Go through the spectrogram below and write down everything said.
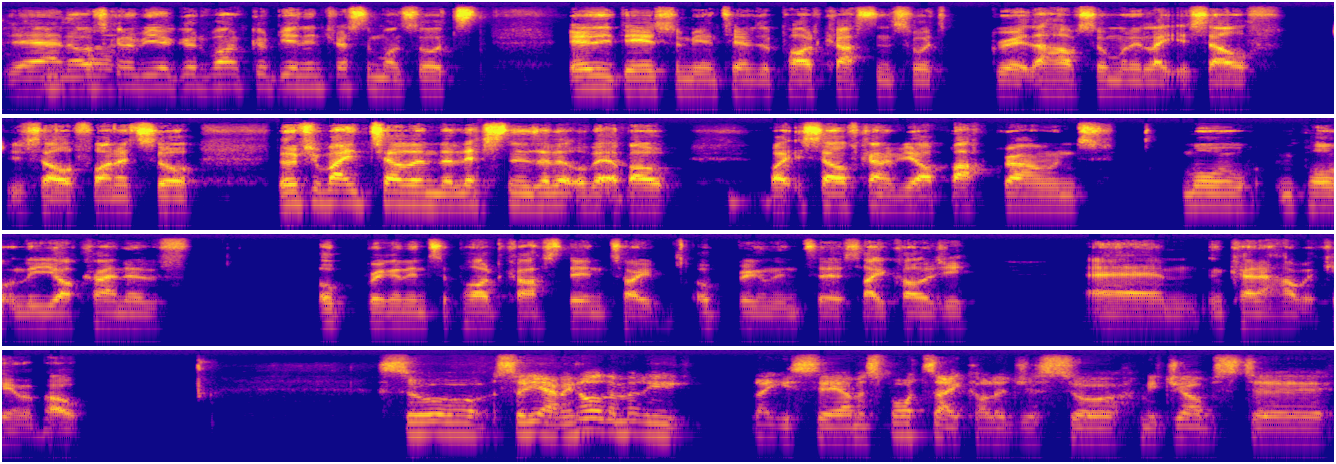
Yeah, I know it's going to be a good one. Could be an interesting one. So it's early days for me in terms of podcasting. So it's great to have somebody like yourself yourself on it. So, don't you mind telling the listeners a little bit about about yourself, kind of your background, more importantly, your kind of upbringing into podcasting, sorry, upbringing into psychology, um, and kind of how it came about. So, so yeah, I mean, ultimately, like you say, I'm a sports psychologist, so my job's to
